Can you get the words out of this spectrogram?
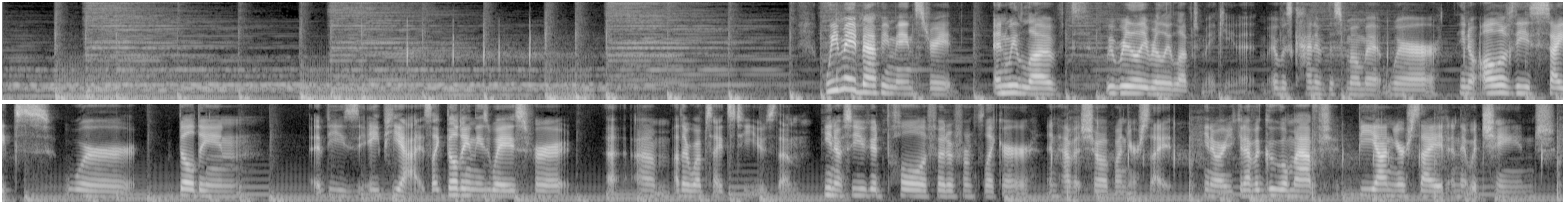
We made Mapping Main Street and we loved, we really, really loved making it. It was kind of this moment where, you know, all of these sites were building these APIs, like building these ways for uh, um, other websites to use them. You know, so you could pull a photo from Flickr and have it show up on your site. You know, or you could have a Google map be on your site and it would change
